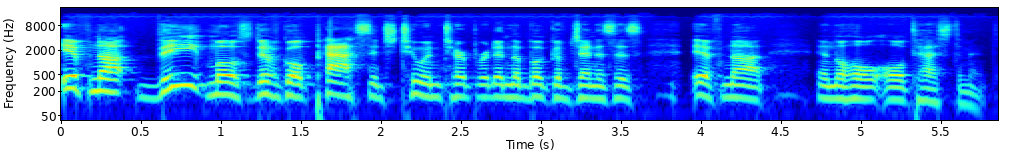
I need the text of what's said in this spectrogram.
If not the most difficult passage to interpret in the book of Genesis, if not in the whole Old Testament.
